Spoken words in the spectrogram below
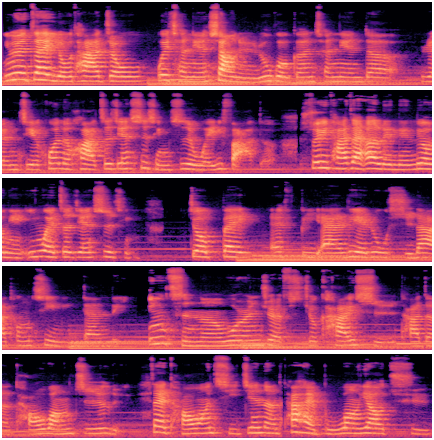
因为在犹他州，未成年少女如果跟成年的人结婚的话，这件事情是违法的，所以他在二零零六年因为这件事情就被 FBI 列入十大通缉名单里。因此呢，Warren Jeffs 就开始他的逃亡之旅。在逃亡期间呢，他还不忘要娶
